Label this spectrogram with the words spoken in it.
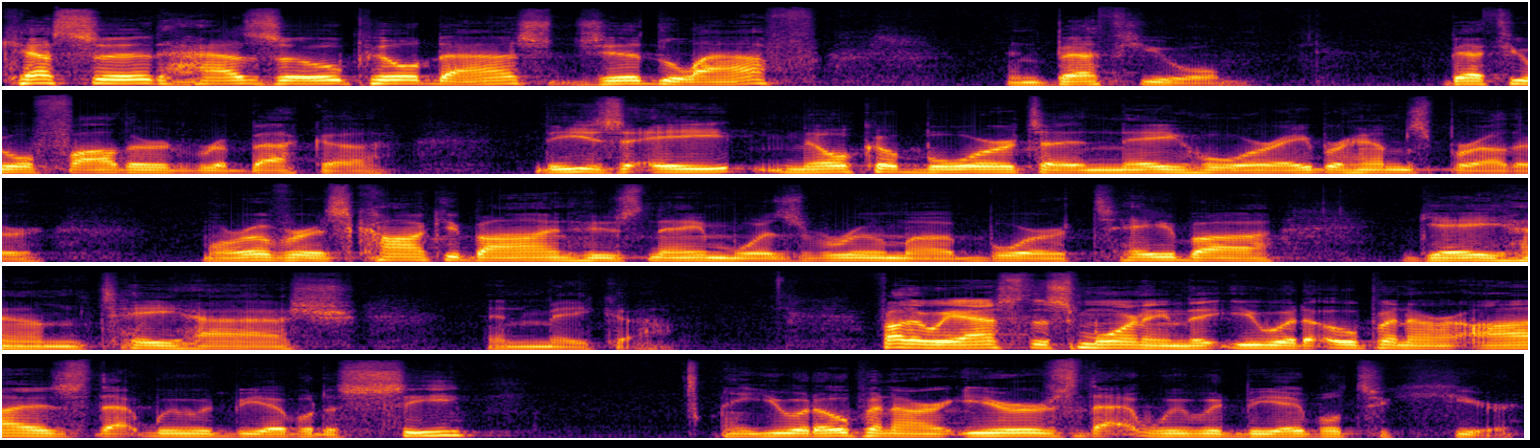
Chesed, Hazo, Pildash, Jidlaph, and Bethuel. Bethuel fathered Rebekah. These eight Milcah bore to Nahor, Abraham's brother. Moreover, his concubine, whose name was Reumah, bore Tebah, Gaham, Tahash, and Maacah. Father, we ask this morning that you would open our eyes that we would be able to see, and you would open our ears that we would be able to hear,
